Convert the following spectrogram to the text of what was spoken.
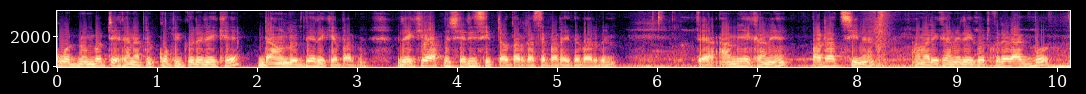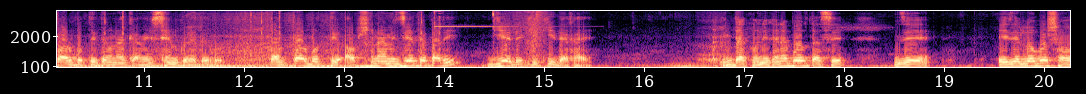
কোড নম্বরটি এখানে আপনি কপি করে রেখে ডাউনলোড দিয়ে রেখে পারবেন। রেখে আপনি সেই রিসিপ্টটাও তার কাছে পাঠাইতে পারবেন। তা আমি এখানে পাঠাচ্ছি না, আমার এখানে রেকর্ড করে রাখব, পরবর্তীতে ওনাকে আমি সেন্ড করে দেবো। তার পরবর্তী অপশনে আমি যেতে পারি, গিয়ে দেখি কি দেখায়। দেখুন, এখানে বলতেছে যে এই যে লোগো সহ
